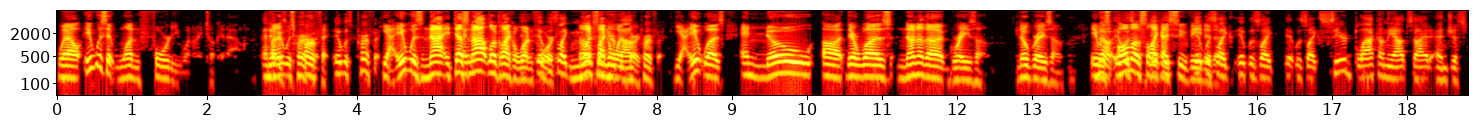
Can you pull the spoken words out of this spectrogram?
Well, it was at 140 when I took it out. and but it was perfect. It was perfect. Yeah, it was not. It does And not look like a It- 140. It was like It looks like a your 130. perfect. Yeah, it was, and no, uh, there was none of the gray zone. No gray zone. It No, was it was- almost it like I was- sous vide It was like it was like it was like seared black on the outside and just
